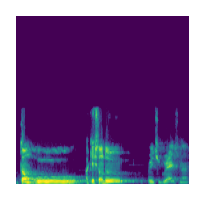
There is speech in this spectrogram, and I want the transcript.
Então, o, a questão do Rich Grant, né?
